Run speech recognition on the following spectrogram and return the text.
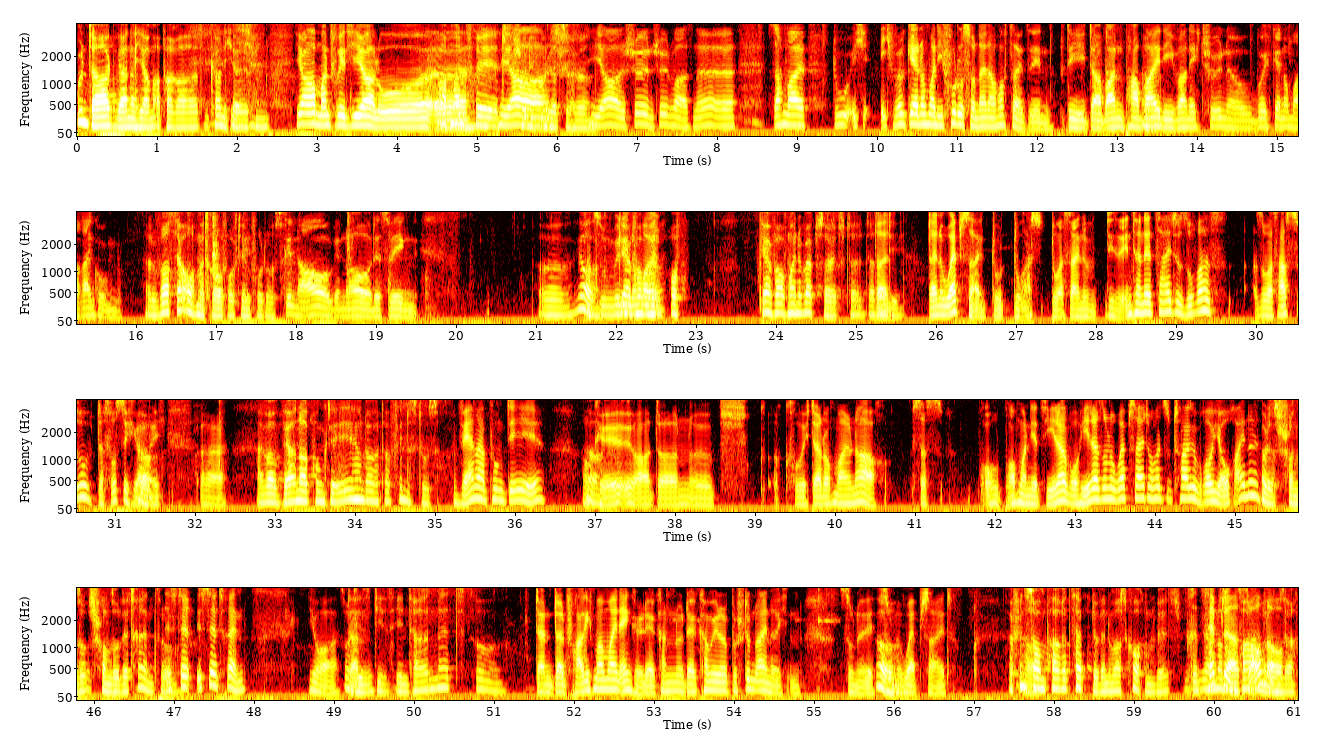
Guten Tag, Werner hier am Apparat. Kann ich helfen? Ja, Manfred hier, hallo. Ach, Äh, Manfred, ja, schön, dich wieder zu hören. Ja, schön, schön war's, ne? Äh, sag mal, du, ich, ich würde gerne nochmal die Fotos von deiner Hochzeit sehen. Die, da waren ein paar bei, die waren echt schön, würde ich gerne nochmal reingucken. Ja, du warst ja auch mit drauf auf den Fotos. Genau, genau, deswegen. Äh, ja, Kannst du mir geh einfach, mal auf, geh einfach auf meine Website. Da, da Da- sind die. Deine Website, du, du hast, du hast eine, diese Internetseite, sowas? Sowas hast du? Das wusste ich gar Ja. nicht. Äh, Einfach werner.de und da, da findest du es. Werner.de. Okay, ja, dann äh, gucke ich da doch mal nach. Ist das. Brauch, braucht man jetzt jeder? Braucht jeder so eine Webseite heutzutage? Brauche ich auch eine? Aber das ist schon so, schon so der Trend. So, Ist, der, ist der Trend? Ja, so dann, dieses, dieses Internet. So. dann, dann frage ich mal meinen Enkel. Der kann, der kann mir das bestimmt einrichten. So eine, Oh. so eine Website. Da findest Ja. du auch ein paar Rezepte, wenn du was kochen willst. Rezepte hast du auch noch?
